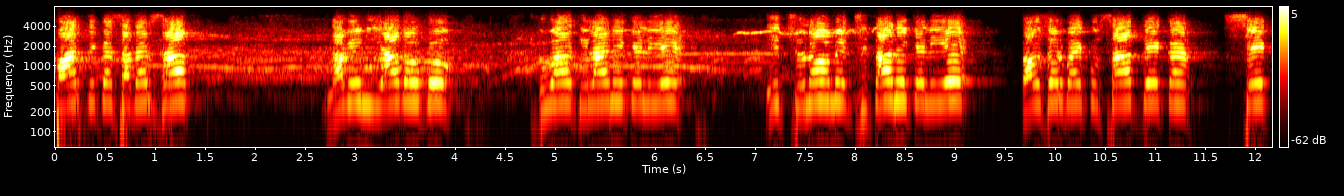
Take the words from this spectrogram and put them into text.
पार्टी का सदर साहब नवीन यादव को दुआ दिलाने के लिए, इस चुनाव में जिताने के लिए कौसर भाई को साथ देकर शेख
